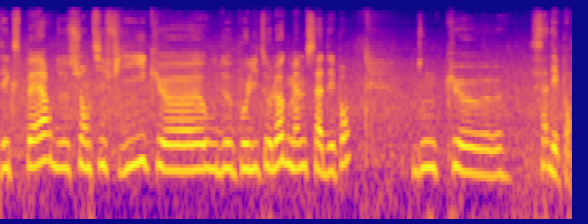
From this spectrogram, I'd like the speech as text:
d'experts, de scientifiques ou de politologues, même ça dépend. Donc ça dépend.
